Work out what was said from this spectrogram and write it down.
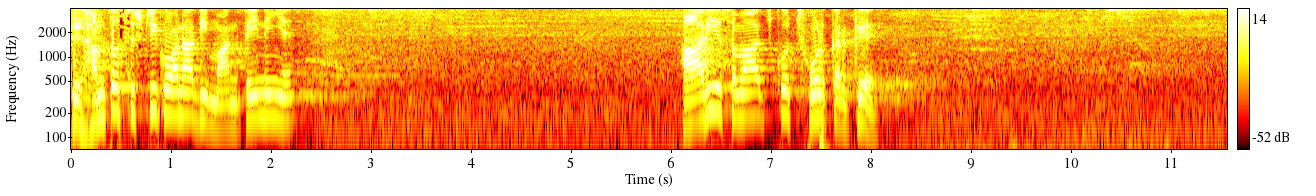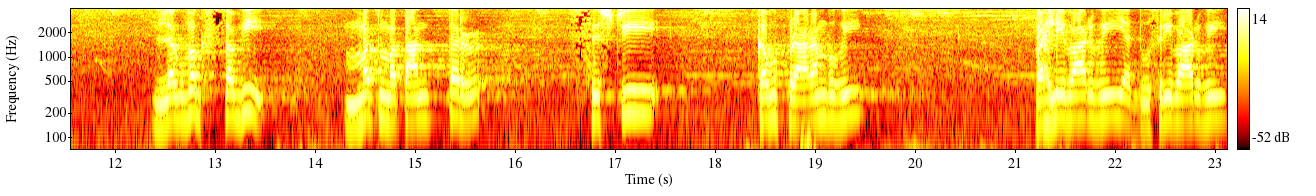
कि हम तो सृष्टि को अनादि मानते ही नहीं है। आर्य समाज को छोड़ करके लगभग सभी मत मतांतर सृष्टि कब प्रारंभ हुई? पहली बार हुई या दूसरी बार हुई?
